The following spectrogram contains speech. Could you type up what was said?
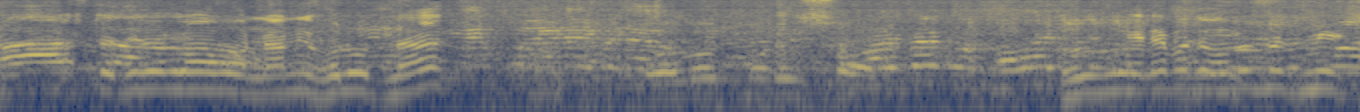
পাঁচটা দিল লবণ আমি হলুদ না? এটার মধ্যে হলুদ মিক্স।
